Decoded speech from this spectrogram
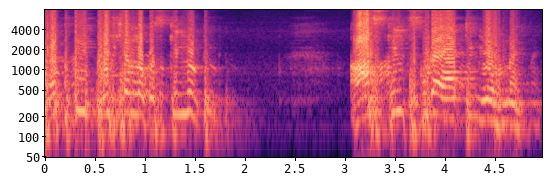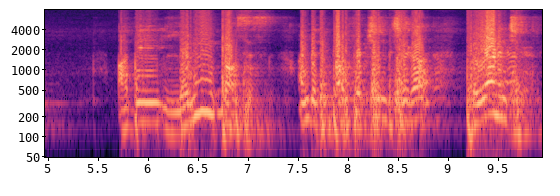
ప్రతి ప్రొఫెషన్లో ఒక స్కిల్ ఉంటుంది. ఆ స్కిల్స్ కూడా యాక్టింగ్లో ఉన్నాయి. అది లెర్నింగ్ ప్రాసెస్ అంటే అది పర్ఫెక్షన్ దిశగా ప్రయాణించేయాలి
